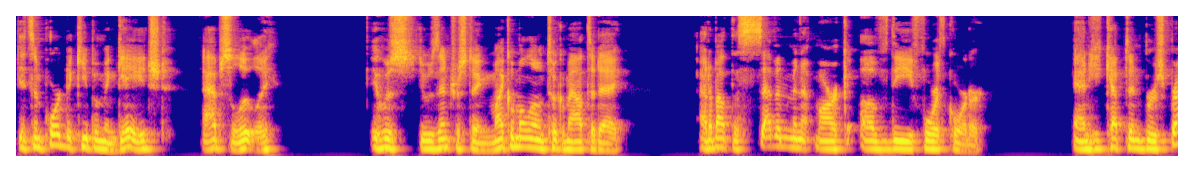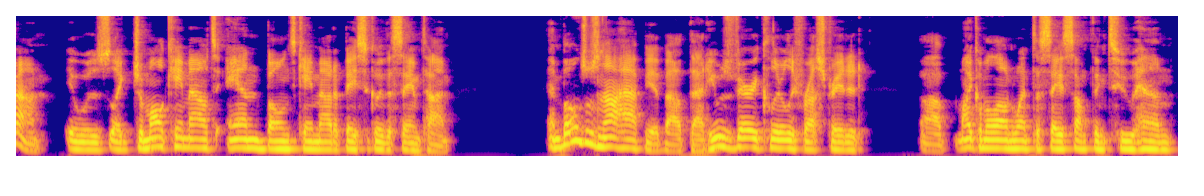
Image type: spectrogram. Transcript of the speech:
it's important to keep him engaged. Absolutely. It was it was interesting. Michael Malone took him out today at about the seven minute mark of the fourth quarter and he kept in Bruce Brown. It was like Jamal came out and Bones came out at basically the same time. And Bones was not happy about that. He was very clearly frustrated. Uh, Michael Malone went to say something to him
